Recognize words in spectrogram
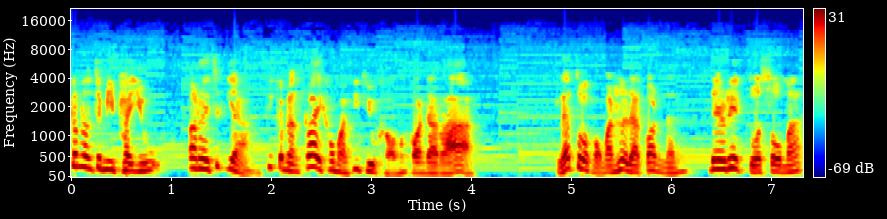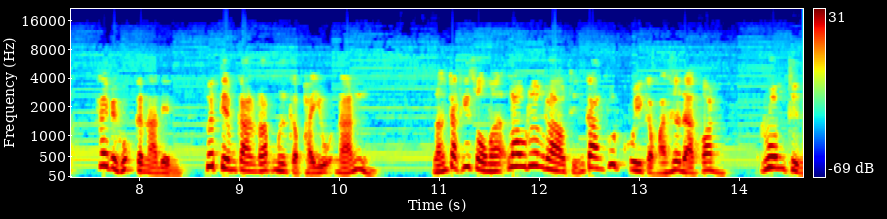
กำลังจะมีพายุอะไรสักอย่างที่กำลังใกล้เข้ามาที่ทิวเขามังกรดารา และตัวของมาเธอร์ดรากอนนั้น ได้เรียกตัวโซมะให้ไปพบกับนาเดน เพื่อเตรียมการรับมือกับพายุนั้น หลังจากที่โซมะเล่าเรื่องราวถึงการพูดคุยกับมาเธอร์ดรากอน รวมถึง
